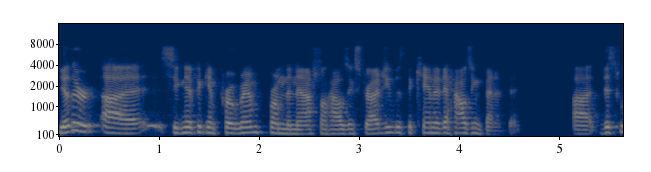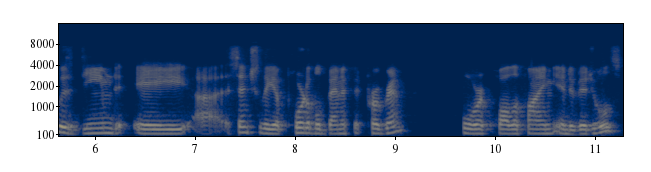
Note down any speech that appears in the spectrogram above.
The other uh, significant program from the National Housing Strategy was the Canada Housing Benefit. Uh, this was deemed a uh, essentially a portable benefit program for qualifying individuals.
